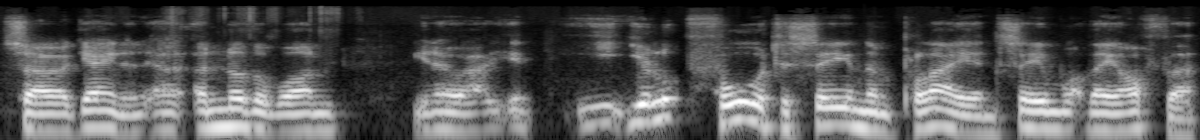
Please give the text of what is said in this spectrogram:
So again, a, another one. You know, it, you look forward to seeing them play and seeing what they offer.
